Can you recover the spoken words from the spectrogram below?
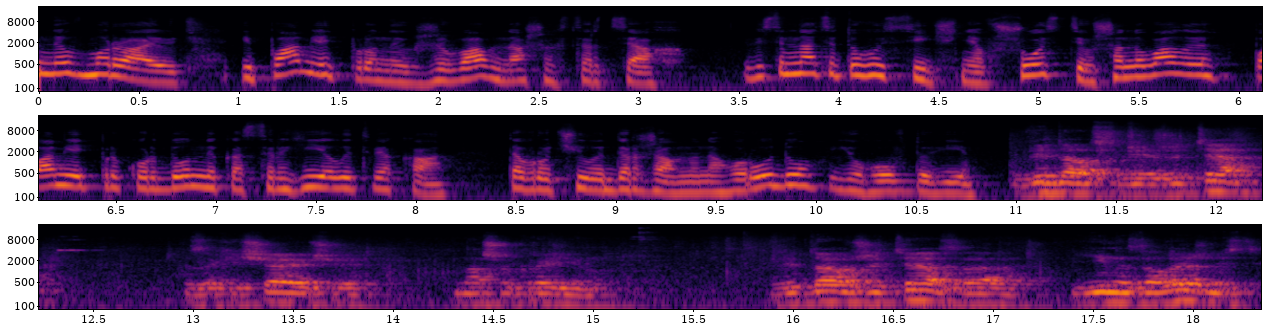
не вмирають, і пам'ять про них жива в наших серцях. 18 січня в шості вшанували пам'ять прикордонника Сергія Литвяка та вручили державну нагороду його вдові. віддав своє життя, захищаючи нашу країну. Віддав життя за її незалежність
